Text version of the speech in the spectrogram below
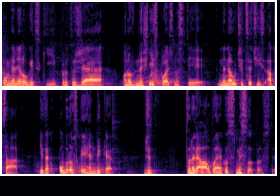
poměrně logický, protože ono v dnešní společnosti nenaučit se číst a psát je tak obrovský handicap, že to nedává úplně jako smysl prostě.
